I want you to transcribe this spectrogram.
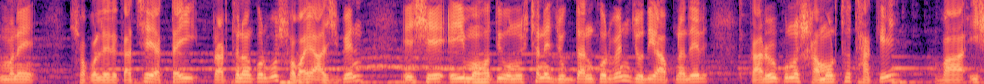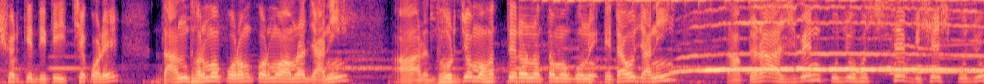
মানে সকলের কাছে একটাই প্রার্থনা করব, সবাই আসবেন, এসে এই মহতি অনুষ্ঠানে যোগদান করবেন। যদি আপনাদের কারোর কোনো সামর্থ্য থাকে বা ঈশ্বরকে দিতে ইচ্ছে করে, দান ধর্ম, পরম কর্ম আমরা জানি, আর ধৈর্য মহত্বের অন্যতম গুণ এটাও জানি, তা আপনারা আসবেন, পুজো হচ্ছে বিশেষ পুজো,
